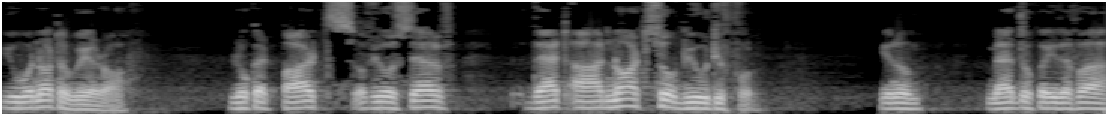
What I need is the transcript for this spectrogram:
you are not aware of look at parts of yourself that are not so beautiful you know میں تو کئی دفعہ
